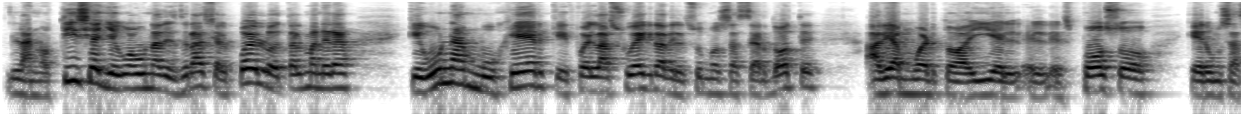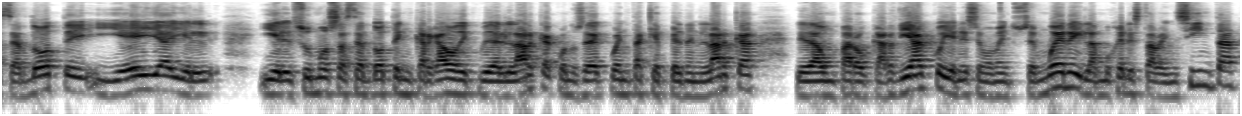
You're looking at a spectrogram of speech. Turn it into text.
La noticia llegó a una desgracia al pueblo de tal manera que una mujer que fue la suegra del sumo sacerdote, había muerto ahí el, el esposo que era un sacerdote, y ella y el, y el sumo sacerdote encargado de cuidar el arca, cuando se da cuenta que pierden el arca, le da un paro cardíaco y en ese momento se muere y la mujer estaba encinta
